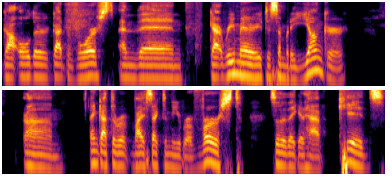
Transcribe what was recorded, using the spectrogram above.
got older, got divorced, and then got remarried to somebody younger, um, and got the re- vasectomy reversed so that they could have kids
